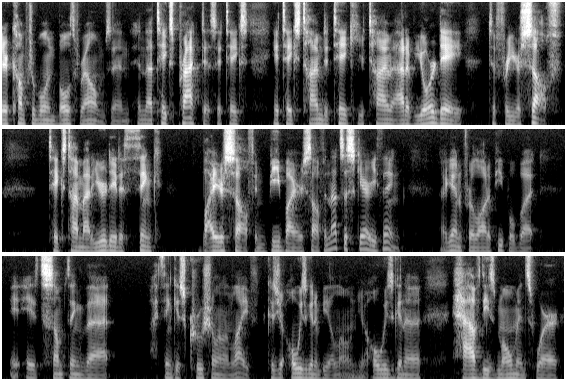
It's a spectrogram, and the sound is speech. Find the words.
they're comfortable in both realms and and that takes practice. It takes it takes time to take your time out of your day to for yourself. It takes time out of your day to think by yourself and be by yourself and that's a scary thing again for a lot of people but it, it's something that I think is crucial in life because you're always going to be alone. You're always going to have these moments where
